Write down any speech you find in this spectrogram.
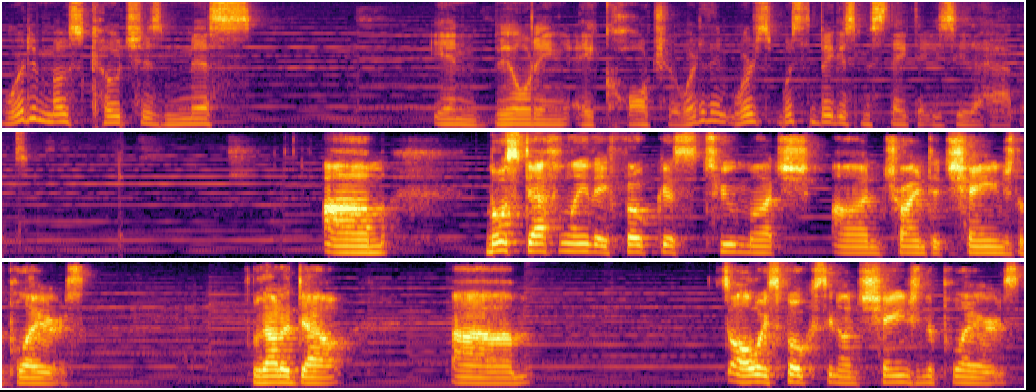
where do most coaches miss in building a culture? Where do they? Where's what's the biggest mistake that you see that happens? Um, most definitely, they focus too much on trying to change the players. Without a doubt, um, it's always focusing on changing the players.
